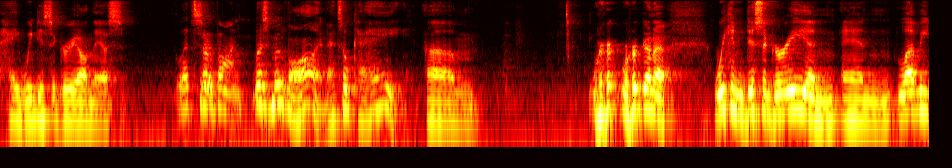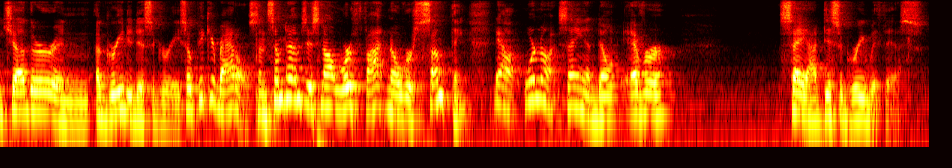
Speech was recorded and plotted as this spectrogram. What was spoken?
hey, we disagree on this. Let's so move on. Let's mm-hmm. move on. That's okay. Um, we're we're gonna we can disagree and, and love each other and agree to disagree. So pick your battles. And sometimes it's not worth fighting over something. Now, we're not saying don't ever say, I disagree with this.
